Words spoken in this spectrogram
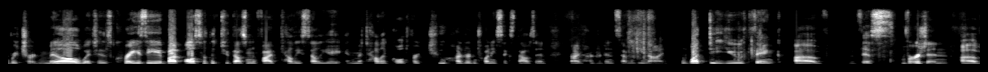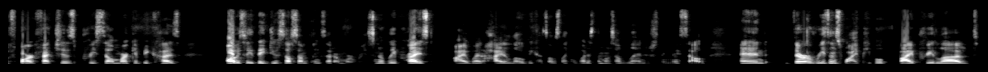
Richard Mille, which is crazy, but also the 2005 Kelly Sellier in metallic gold for 226,979. What do you think of this version of Farfetch's pre-sale market? Because Obviously, they do sell some things that are more reasonably priced. I went high low because I was like, what is the most outlandish thing they sell? And there are reasons why people buy pre loved.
